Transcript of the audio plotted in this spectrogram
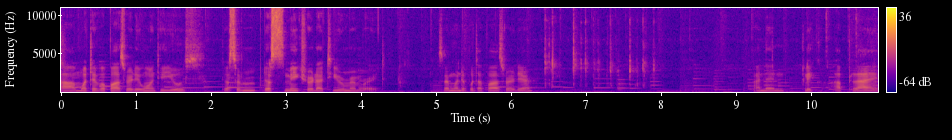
Um, whatever password you want to use just just make sure that you remember it so I'm going to put a password there and then click apply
